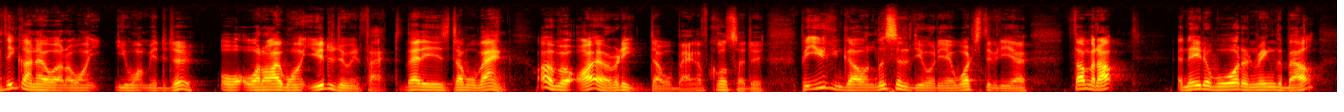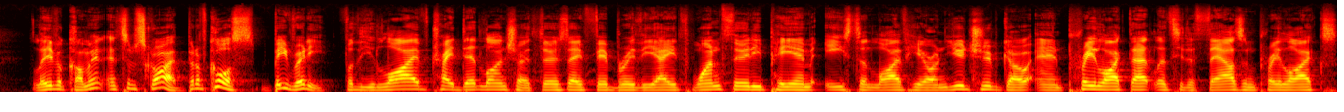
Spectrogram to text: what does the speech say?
I think I know what I want you want me to do, or what I want you to do. In fact, that is double bang. Oh, I already double bang, of course I do. But you can go and listen to the audio, watch the video, thumb it up, Anita Ward, and ring the bell. Leave a comment and subscribe. But of course, be ready for the live trade deadline show Thursday, February the 8th, 1.30 p.m. Eastern live here on YouTube. Go and pre-like that. Let's hit a thousand pre-likes.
